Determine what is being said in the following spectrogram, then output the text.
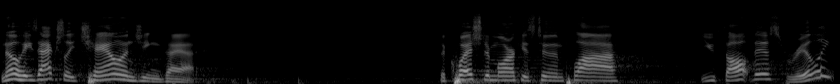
No, he's actually challenging that. The question mark is to imply, you thought this? Really?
